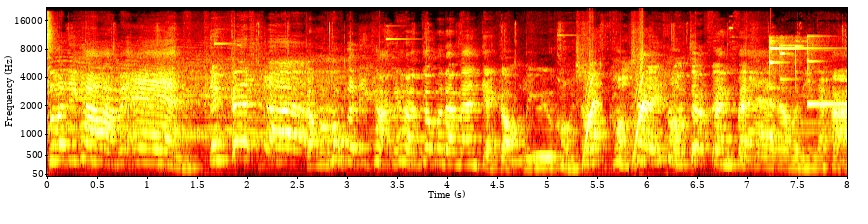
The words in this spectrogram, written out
สวัสดีค่ะ แม่แอนเต้นเป็ดค่ะกลับมาพบกันอีกครั้งนะคะกับมาดามแอนแกะกล่องรีวิวของชอบของใช้ของจากแฟนๆนะวันนี้นะคะ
